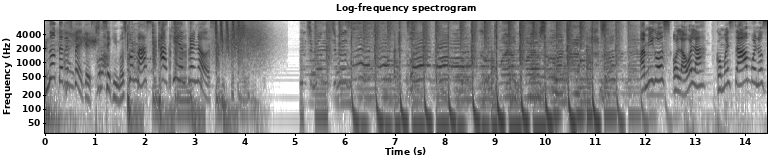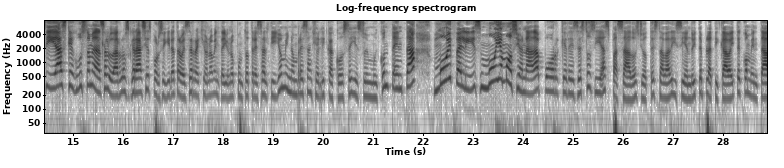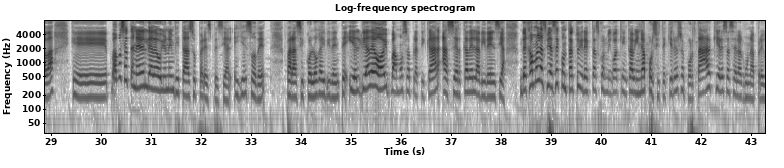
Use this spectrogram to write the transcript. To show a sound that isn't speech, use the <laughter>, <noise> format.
No te despegues. Seguimos con más aquí entre nos. Amigos, hola, hola. ¿Cómo están? Buenos días. Qué gusto me da saludarlos. Gracias por seguir a través de región 91.3 Saltillo. Mi nombre es Angélica Costa y estoy muy contenta, muy feliz, muy emocionada porque desde estos días pasados yo te estaba diciendo y te platicaba y te comentaba que vamos a tener el día de hoy una invitada súper especial. Ella es Odette, parapsicóloga y vidente y el día de hoy vamos a platicar acerca de la evidencia. Dejamos las vías de contacto directas conmigo aquí en cabina por si te quieres reportar, quieres hacer alguna pregunta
